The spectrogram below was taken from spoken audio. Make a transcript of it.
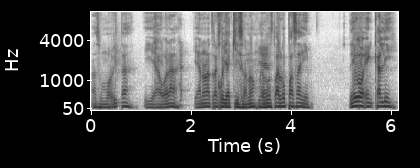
a su morrita y ahora ya no la trajo, ya quiso, ¿no? Algo, algo pasa ahí. Digo, en Cali,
